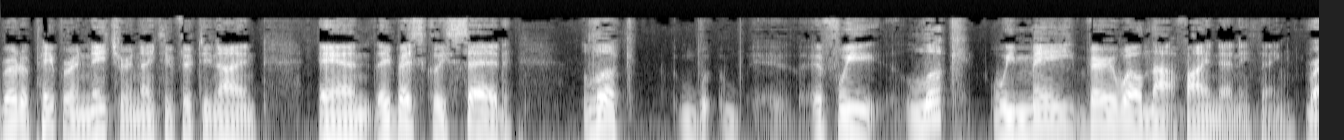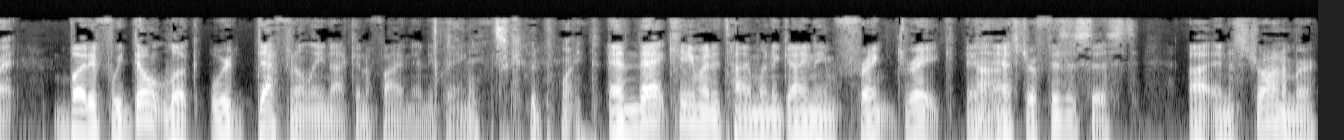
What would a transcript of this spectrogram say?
wrote a paper in Nature in 1959, and they basically said, "Look, w- if we look, we may very well not find anything, Right. but if we don't look, we're definitely not going to find anything." That's a good point. And that came at a time when a guy named Frank Drake, an Uh-huh. astrophysicist, uh, an astronomer,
